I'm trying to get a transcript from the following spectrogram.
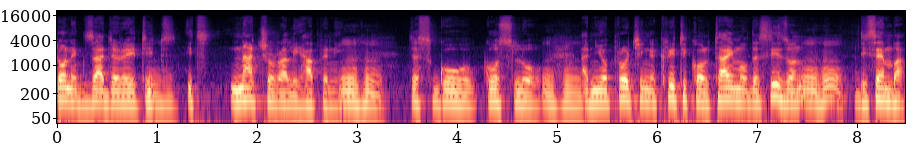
Don't exaggerate it. It's naturally happening. Mm-hmm. Just go go slow. And you're approaching a critical time of the season, Mm-hmm. December.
